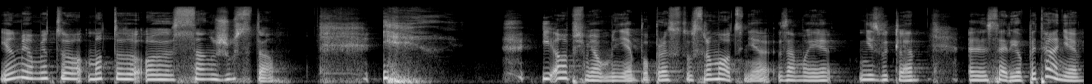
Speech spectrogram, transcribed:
i on miał motto, motto San Justo. I, I obśmiał mnie po prostu sromotnie za moje niezwykle e, serio pytanie.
